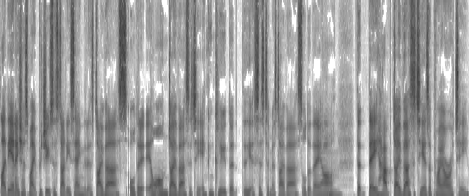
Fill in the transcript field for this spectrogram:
Like the NHS might produce a study saying that it's diverse or that it, on diversity and conclude that the system is diverse or that they are hmm. that they have diversity as a priority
